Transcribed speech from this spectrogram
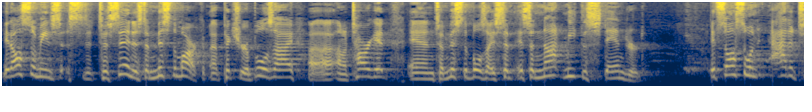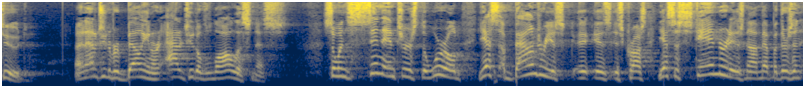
It also means to sin is to miss the mark. Uh, picture a bullseye uh, on a target, and to miss the bullseye is to, is to not meet the standard. It's also an attitude an attitude of rebellion or an attitude of lawlessness. So when sin enters the world, yes, a boundary is, is, is crossed. Yes, a standard is not met, but there's an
